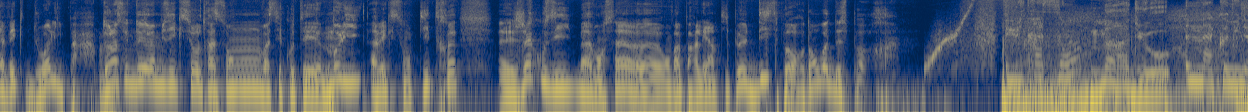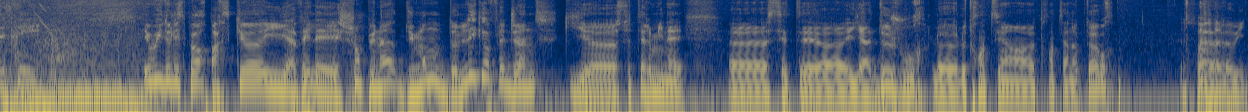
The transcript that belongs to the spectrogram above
avec Dua Lipa. Dans la suite de la musique sur Ultrason, on va s'écouter Molly avec son titre euh, Jacuzzi. Mais avant ça, euh, on va parler un petit peu d'e-sport dans What de Sport. Ultrason, Ma radio, ma communauté. Et oui, de l'e-sport parce qu'il y avait les championnats du monde de League of Legends qui euh, se terminaient. Euh, C'était euh, il y a deux jours, le, le 31, 31 octobre, le soir Euh, d'Halloween.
